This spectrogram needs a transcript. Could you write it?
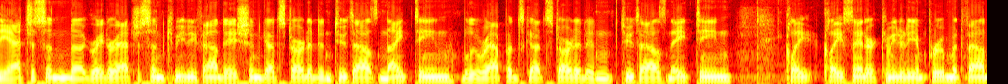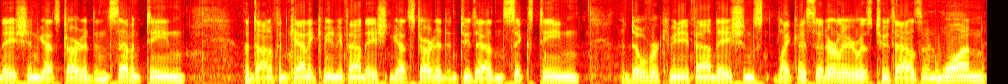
The Atchison uh, Greater Atchison Community Foundation got started in 2019. Blue Rapids got started in 2018. Clay, Clay Center Community Improvement Foundation got started in 17. The Doniphan County Community Foundation got started in 2016. The Dover Community Foundation, like I said earlier, was 2001.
